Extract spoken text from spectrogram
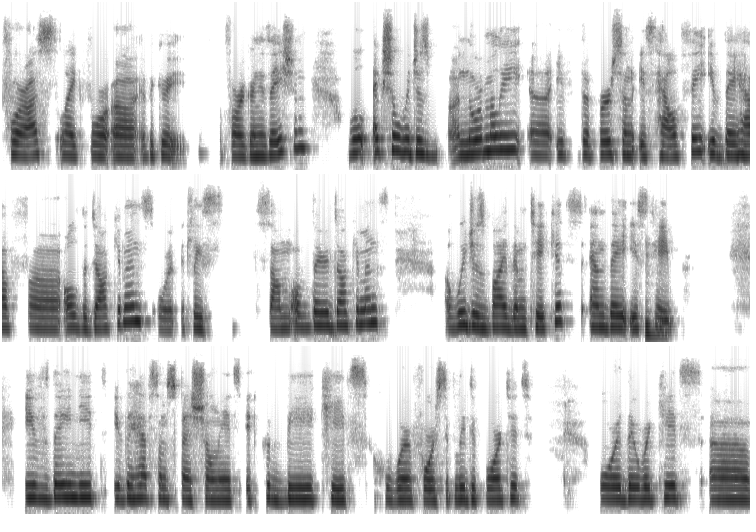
for us, like for uh, for organization, well, actually, we just uh, normally, uh, if the person is healthy, if they have uh, all the documents or at least some of their documents, uh, we just buy them tickets and they mm-hmm. escape. Mm-hmm if they need if they have some special needs it could be kids who were forcibly deported or there were kids uh,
